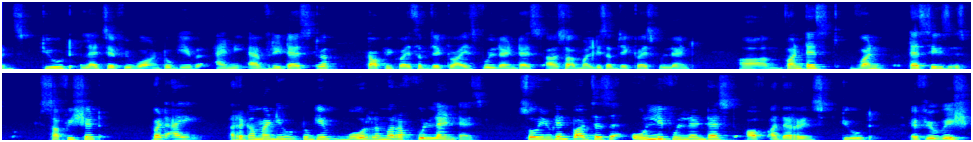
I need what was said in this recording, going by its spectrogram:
institute let's say if you want to give any every test topic wise subject wise full length test uh, so multi subject wise full length um, one test one test series is sufficient but i recommend you to give more number of full length tests so you can purchase only full length test of other institute if you wish.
